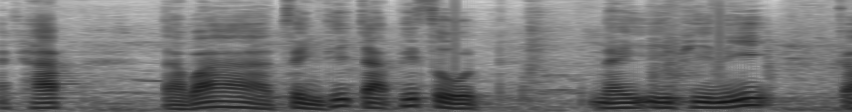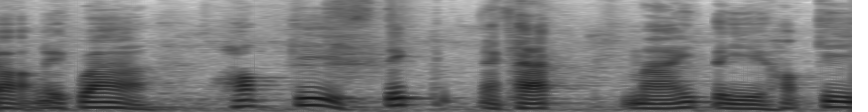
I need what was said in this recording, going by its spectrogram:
นะครับ แต่ว่าสิ่งที่จะพิสูจน์ใน EP นี้ก็เรียกว่าฮอกกี้สติ๊กนะครับไม้ตีฮอกกี้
